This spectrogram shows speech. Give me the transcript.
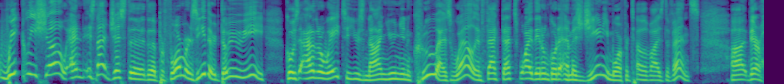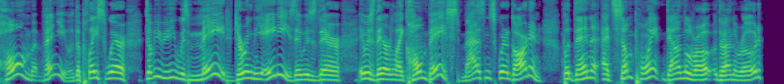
weekly show. And it's not just the the performers either. WWE goes out of their way to use non-union crew as well. In fact that's why they don't go to MSG anymore for televised events. Uh, their home venue the place where WWE was made during the 80s it was their it was their like home base Madison Square Garden. But then at some point down the road down the road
